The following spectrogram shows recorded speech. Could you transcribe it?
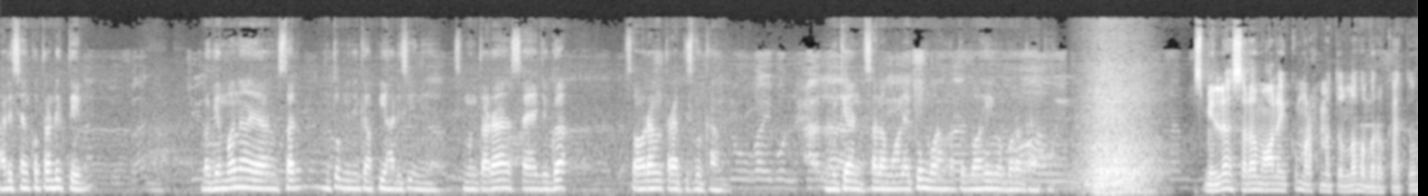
hadis yang kontradiktif. Bagaimana ya Ustaz untuk menyikapi hadis ini? Sementara saya juga seorang terapis bekam. Demikian. Assalamualaikum warahmatullahi wabarakatuh. Bismillah, Assalamualaikum warahmatullahi wabarakatuh.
